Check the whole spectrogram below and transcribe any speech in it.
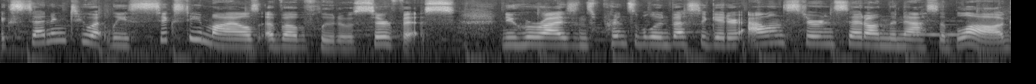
extending to at least 60 miles above Pluto's surface. New Horizons principal investigator Alan Stern said on the NASA blog,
